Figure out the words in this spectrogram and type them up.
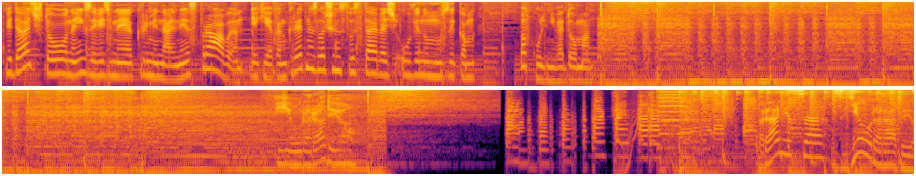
Відаць, што на іх заведзеныя крымінальныя справы, якія канкрэтна злачынствы ставяць у віну музыкам, пакуль невядома. Раніца з еўрарадыё.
